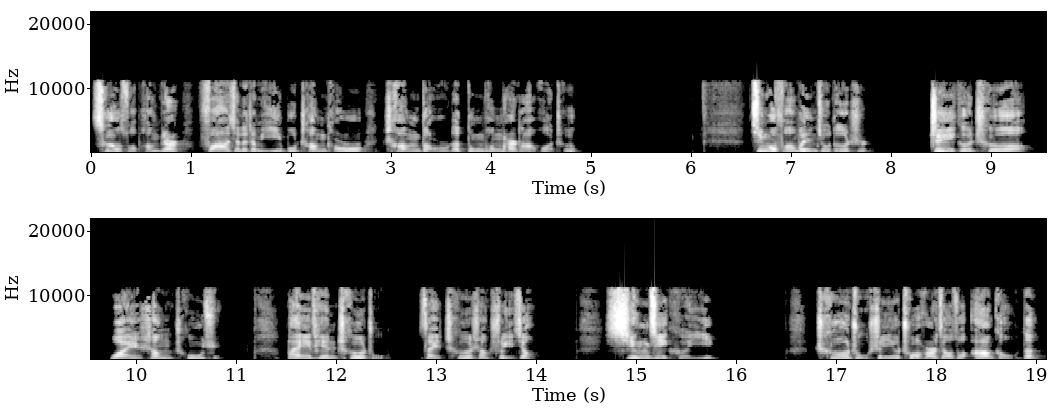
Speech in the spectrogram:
厕所旁边发现了这么一部长头长斗的东风牌大货车。经过访问，就得知这个车晚上出去。白天，车主在车上睡觉，形迹可疑。车主是一个绰号叫做阿狗的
